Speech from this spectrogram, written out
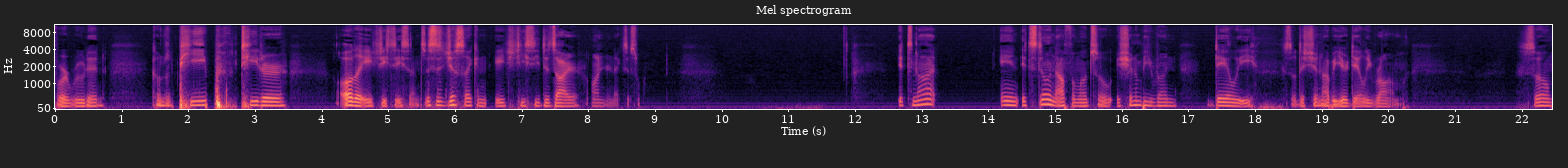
for rooted. Comes with Peep, Teeter, all the HTC Sense. This is just like an HTC Desire on your Nexus One. It's not in. It's still in alpha mode, so it shouldn't be run daily. So this should not be your daily ROM. So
